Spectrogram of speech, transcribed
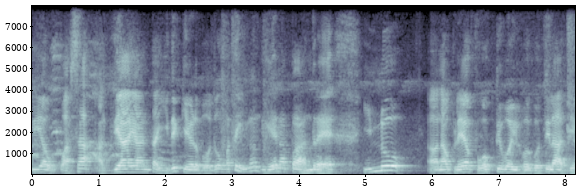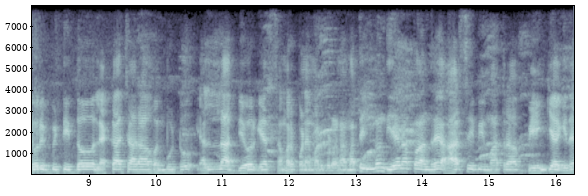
ಬಿಯ ಹೊಸ ಅಧ್ಯಾಯ ಅಂತ ಇದಕ್ಕೆ ಹೇಳ್ಬೋದು. ಮತ್ತು ಇನ್ನೊಂದು ಏನಪ್ಪ ಅಂದರೆ, ಇನ್ನೂ ನಾವು ಪ್ಲೇ ಆಫ್ ಹೋಗ್ತೀವೋ ಇಲ್ವೋ ಗೊತ್ತಿಲ್ಲ. ದೇವ್ರಿಗೆ ಬಿಟ್ಟಿದ್ದೋ ಲೆಕ್ಕಾಚಾರ ಬಂದ್ಬಿಟ್ಟು ಎಲ್ಲ ದೇವ್ರಿಗೆ ಸಮರ್ಪಣೆ ಮಾಡಿಬಿಡೋಣ. ಮತ್ತು ಇನ್ನೊಂದು ಏನಪ್ಪ ಅಂದರೆ ಆರ್ ಸಿ ಬಿ ಮಾತ್ರ ಬೆಂಕಿಯಾಗಿದೆ.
